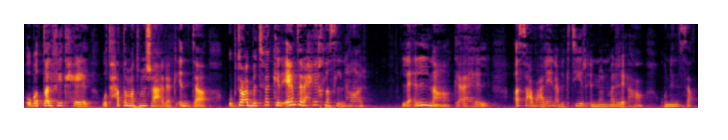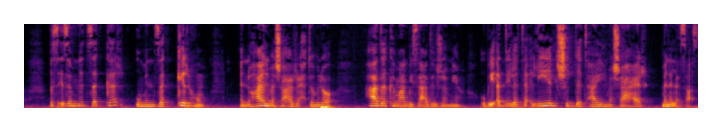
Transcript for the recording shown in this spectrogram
وبطل فيك حيل وتحطمت مشاعرك أنت وبتقعد بتفكر إمتى رح يخلص النهار. لإلنا كأهل أصعب علينا بكتير إنه نمرقها وننسى. بس إذا بنتذكر ومنذكرهم إنه هاي المشاعر رح تمرق هذا كمان بيساعد الجميع. وبيؤدي لتقليل شدة هاي المشاعر من الأساس.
